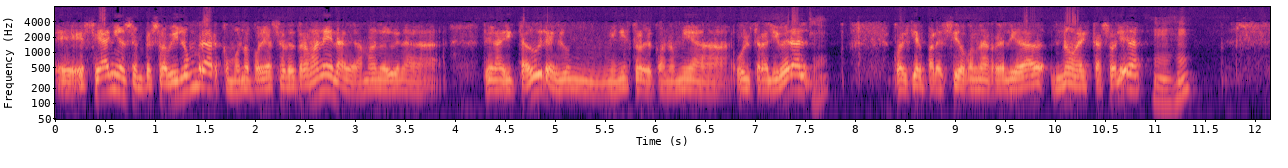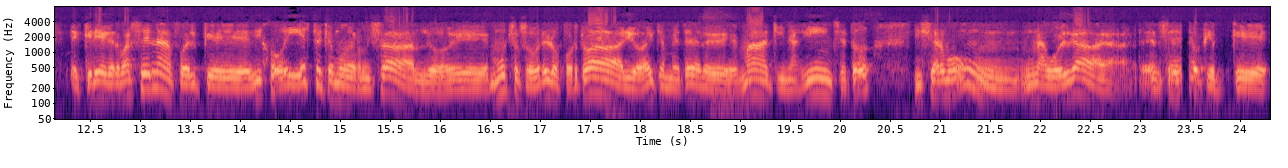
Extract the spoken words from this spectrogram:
Eh, ese año se empezó a vislumbrar, como no podía ser de otra manera, de la mano de una, de una dictadura y de un ministro de Economía ultraliberal. Sí. Cualquier parecido con la realidad no es casualidad. Ujú. Eh, Krieger Bacena fue el que dijo, oye, esto hay que modernizarlo, eh, muchos obreros portuarios, hay que meter eh, máquinas, guinches, todo, y se armó un- una huelga, en serio, que, que,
